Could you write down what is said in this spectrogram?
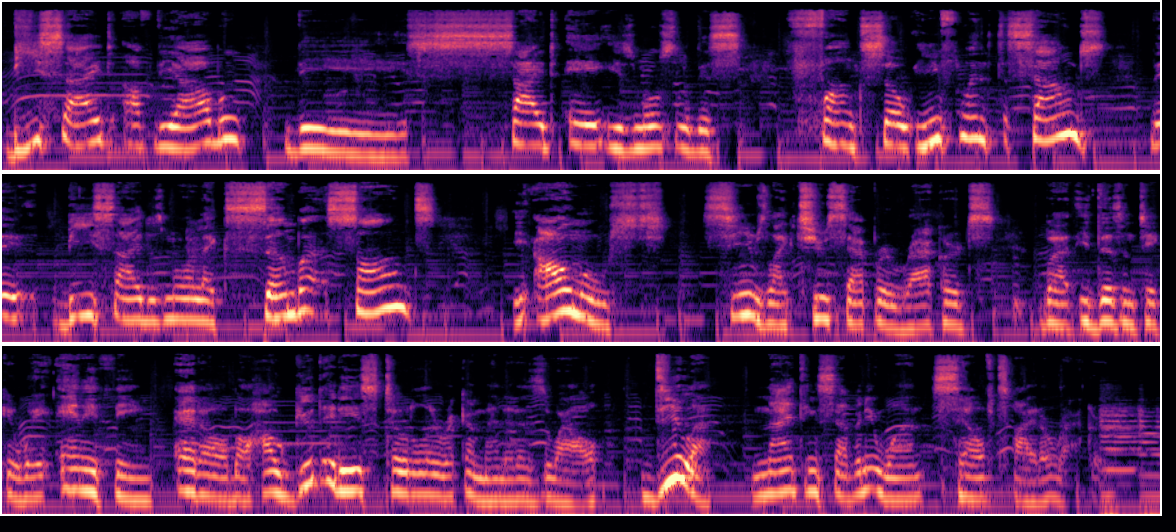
B side of the album. The side A is mostly this funk soul influenced sounds. The B side is more like samba songs. It almost seems like two separate records, but it doesn't take away anything at all about how good it is. Totally recommended as well. Dila, 1971 self titled record.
